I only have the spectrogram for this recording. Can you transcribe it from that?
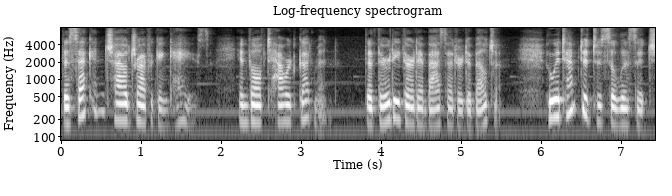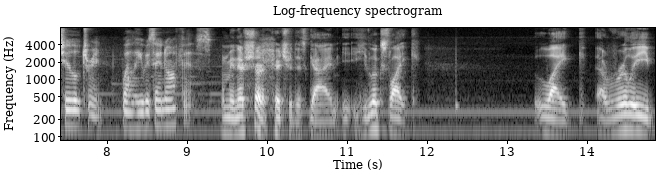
The second child trafficking case involved Howard Gutman, the 33rd ambassador to Belgium, who attempted to solicit children while he was in office. I mean, they're showing a picture of this guy, and he looks like like a really.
